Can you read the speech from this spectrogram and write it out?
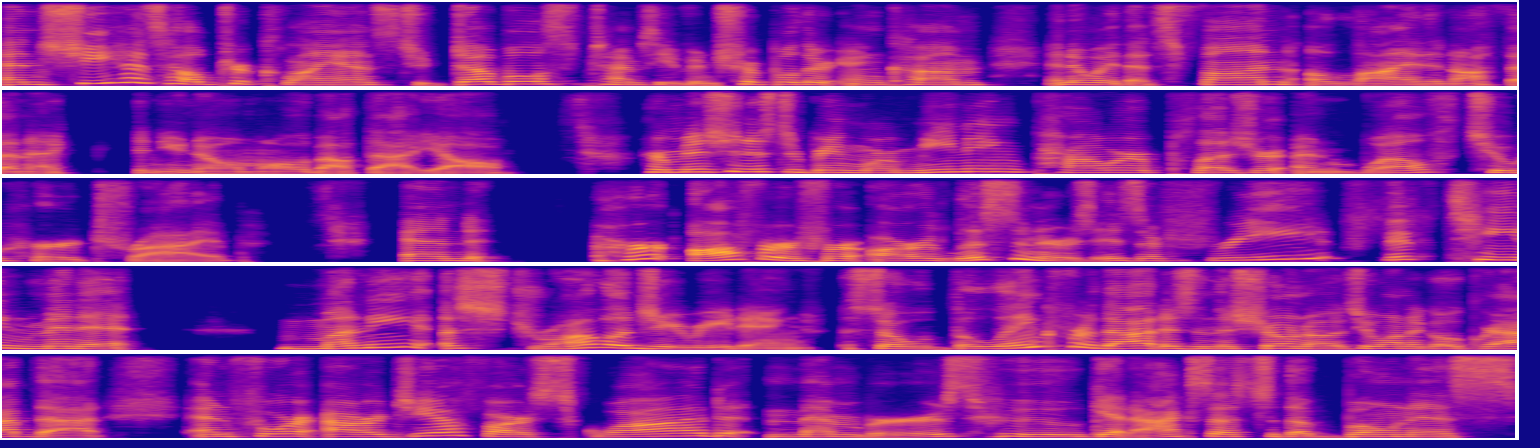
And she has helped her clients to double, sometimes even triple their income in a way that's fun, aligned, and authentic. And you know, I'm all about that, y'all. Her mission is to bring more meaning, power, pleasure, and wealth to her tribe. And her offer for our listeners is a free 15 minute money astrology reading. So the link for that is in the show notes. You want to go grab that. And for our GFR squad members who get access to the bonus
